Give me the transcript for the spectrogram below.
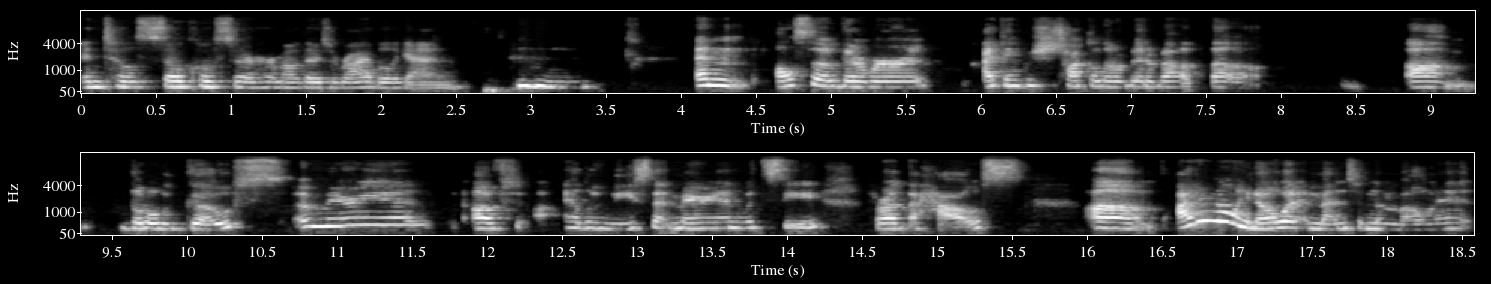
until so close to her mother's arrival again. Mm-hmm. And also, there were. I think we should talk a little bit about the um, little ghosts of Marianne, of Eloise that Marianne would see throughout the house. Um, I didn't really know what it meant in the moment,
